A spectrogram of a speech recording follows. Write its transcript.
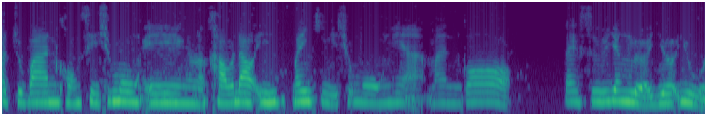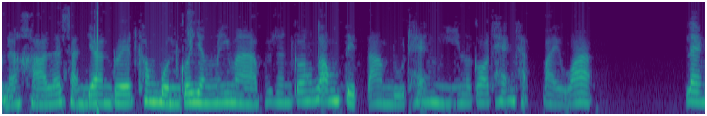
ปัจจุบันของ4ชั่วโมงเองแล้วเขาดาวอีกไม่กี่ชั่วโมงเนี่ย มันก็แรงซื้อยังเหลือเยอะอยู่นะคะ และสัญญาณเรดข้างบนก็ยังไม่มา เพราะฉะนั้นก็ต้องติดตามดูแท่งนี้แล้วก็แท่งถัดไปว่า แรง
